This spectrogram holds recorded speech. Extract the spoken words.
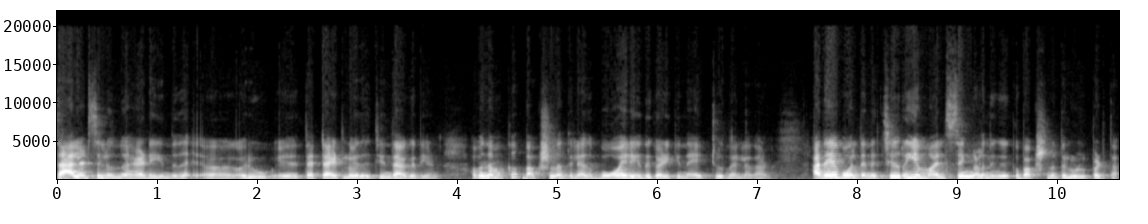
സാലഡ്സിലൊന്നും ആഡ് ചെയ്യുന്നത് ഒരു തെറ്റായിട്ടുള്ള ഒരു ചിന്താഗതിയാണ്. അപ്പോൾ നമുക്ക് ഭക്ഷണത്തിൽ അത് ബോയിൽ ചെയ്ത് കഴിക്കുന്നത് ഏറ്റവും നല്ലതാണ്. അതേപോലെ തന്നെ ചെറിയ മത്സ്യങ്ങൾ നിങ്ങൾക്ക് ഭക്ഷണത്തിൽ ഉൾപ്പെടുത്താം.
